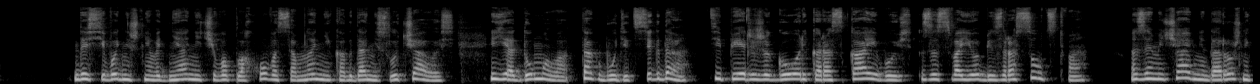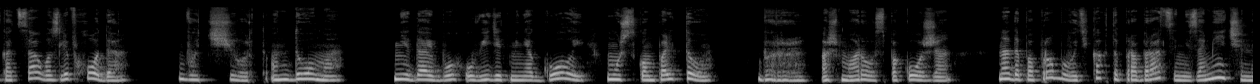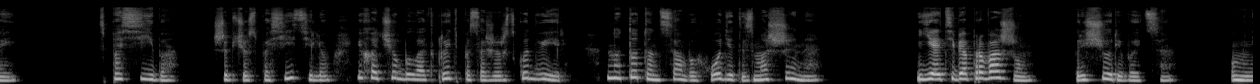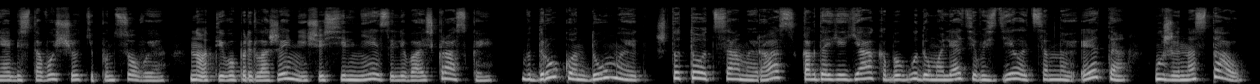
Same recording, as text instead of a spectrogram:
До сегодняшнего дня ничего плохого со мной никогда не случалось, и я думала, так будет всегда. Теперь же горько раскаиваюсь за свое безрассудство. Замечаю внедорожник отца возле входа. Вот черт, он дома. Не дай бог увидит меня голой в мужском пальто. Бррр, аж мороз по коже. Надо попробовать как-то пробраться незамеченной. «Спасибо», Шепчу спасителю и хочу было открыть пассажирскую дверь, но тут он сам выходит из машины. «Я тебя провожу», — прищуривается. У меня без того щеки пунцовые, но от его предложения еще сильнее заливаюсь краской. Вдруг он думает, что тот самый раз, когда я якобы буду умолять его сделать со мной это, уже настал.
